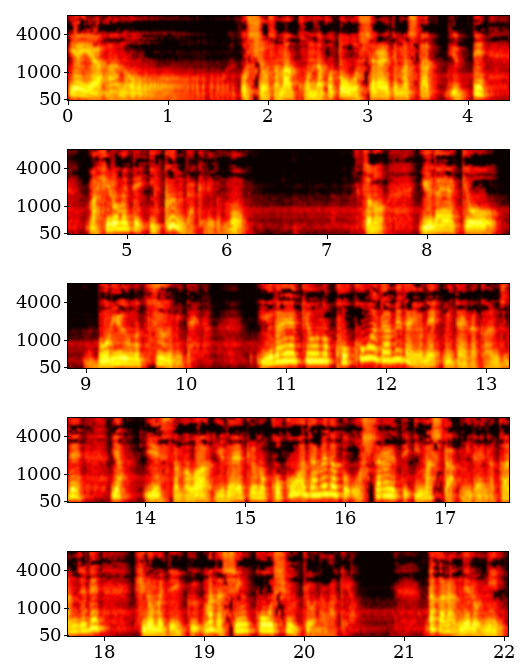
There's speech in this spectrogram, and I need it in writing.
いやいや、あの、お師匠様はこんなことをおっしゃられてましたって言って、まあ、広めていくんだけれども、その、ユダヤ教、ボリューム2みたいな。ユダヤ教のここはダメだよね、みたいな感じで、いや、イエス様はユダヤ教のここはダメだとおっしゃられていました、みたいな感じで広めていく。まだ信仰宗教なわけよ。だからネロに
